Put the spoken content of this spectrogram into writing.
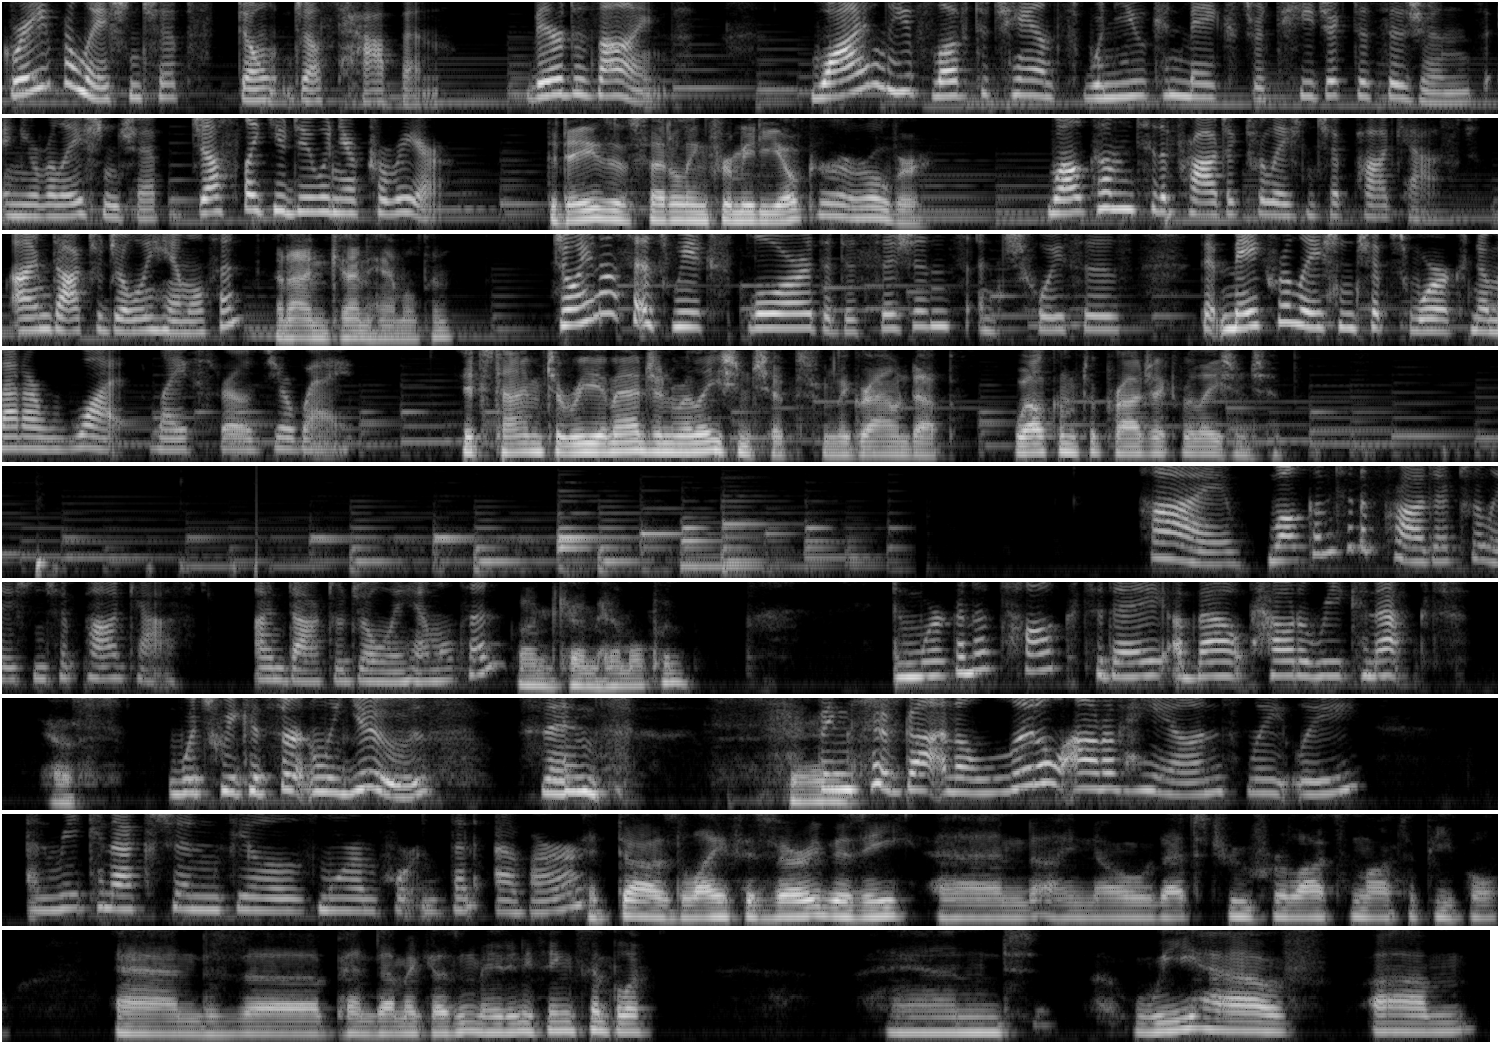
Great relationships don't just happen, they're designed. Why leave love to chance when you can make strategic decisions in your relationship just like you do in your career? The days of settling for mediocre are over. Welcome to the Project Relationship Podcast. I'm Dr. Jolie Hamilton. And I'm Ken Hamilton. Join us as we explore the decisions and choices that make relationships work no matter what life throws your way. It's time to reimagine relationships from the ground up. Welcome to Project Relationship. Hi, welcome to the Project Relationship Podcast. I'm Dr. Jolie Hamilton. I'm Ken Hamilton. And we're going to talk today about how to reconnect. Yes. Which we could certainly use since, since things have gotten a little out of hand lately and reconnection feels more important than ever. It does. Life is very busy, and I know that's true for lots and lots of people. And the pandemic hasn't made anything simpler. And we have um,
